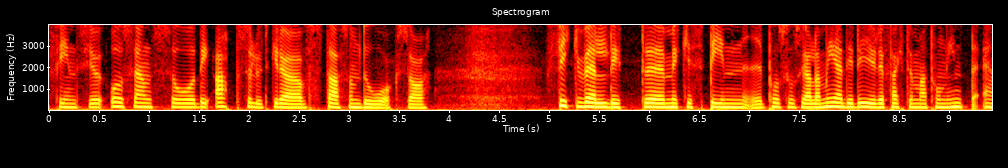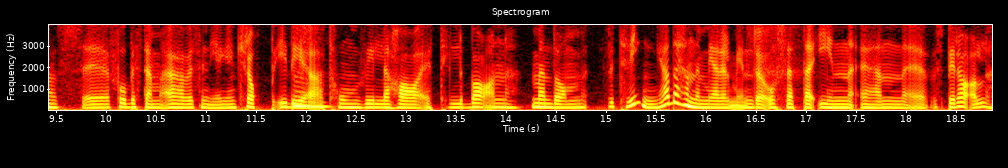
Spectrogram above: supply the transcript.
finns ju, och sen så det absolut grövsta som då också fick väldigt eh, mycket spinn på sociala medier det är ju det faktum att hon inte ens eh, får bestämma över sin egen kropp i det Mm. att hon ville ha ett till barn. Men de tvingade henne mer eller mindre att sätta in en eh, spiral.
